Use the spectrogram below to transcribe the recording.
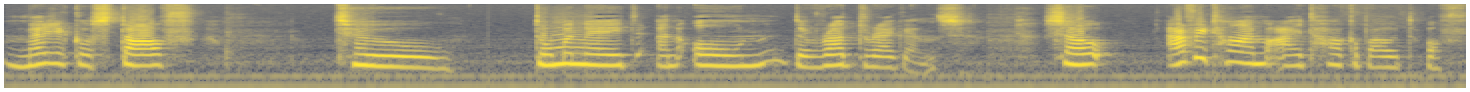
magical staff to dominate and own the red dragons. So every time I talk about of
